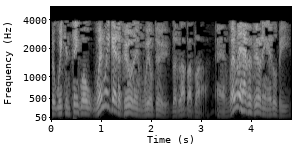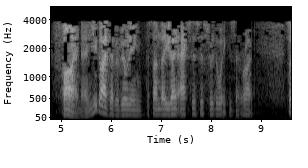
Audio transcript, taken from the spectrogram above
but we can think, well, when we get a building, we'll do blah, blah, blah, blah. And when we have a building, it'll be fine. And you guys have a building for Sunday. You don't access this through the week. Is that right? So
